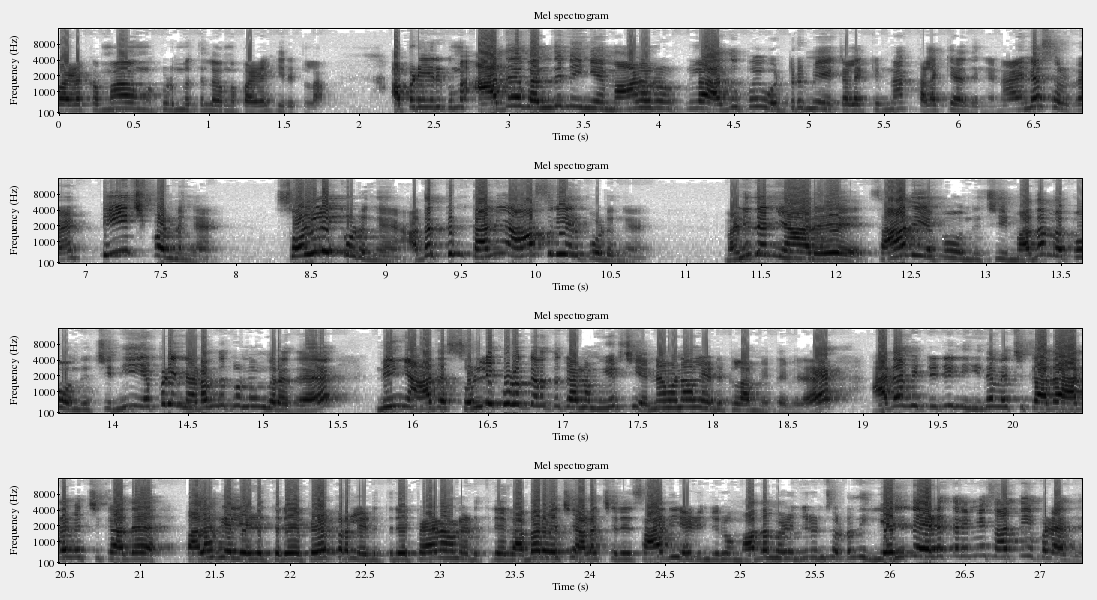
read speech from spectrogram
பழக்கமா அவங்க குடும்பத்துல அவங்க பழகி இருக்கலாம் அப்படி இருக்குமா? அதை வந்து நீங்க மாணவர்களுக்குள்ள அது போய் ஒற்றுமையை கலைக்கும்னா கலைக்காதுங்க. நான் என்ன சொல்றேன்? டீச் பண்ணுங்க. சொல்லிக் கொடுங்க. அதற்குன்னு தனி ஆசிரியர் போடுங்க. மனிதன் யாரு? சாதி எப்போ வந்துச்சு? மதம் எப்போ வந்துச்சு? நீ எப்படி நடந்துக்கணுங்கிறத நீங்க அதை சொல்லி கொடுக்கறதுக்கான முயற்சி என்ன வேணாலும் எடுக்கலாமே தவிர அதை விட்டுட்டு நீ இதை வச்சுக்காத அதை வச்சுக்காத பலகையில் எடுத்துரு பேப்பர்ல எடுத்துரு பேனாவில் எடுத்துரு ரப்பர் வச்சு அழைச்சிரு சாதி அழிஞ்சிரும் மதம் அழிஞ்சிரும் சொல்றது எந்த இடத்துலயுமே சாத்தியப்படாது.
